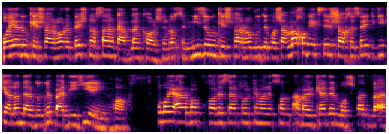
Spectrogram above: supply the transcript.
باید اون کشورها رو بشناسن. قبلا کارشناس میز اون کشورها بوده باشن. و خب یک سری شاخصهای دیگه که الان در دنیا بدیهی اینها. خب آیا ارباب خالص در ترکمنستان عملکرد مثبت و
